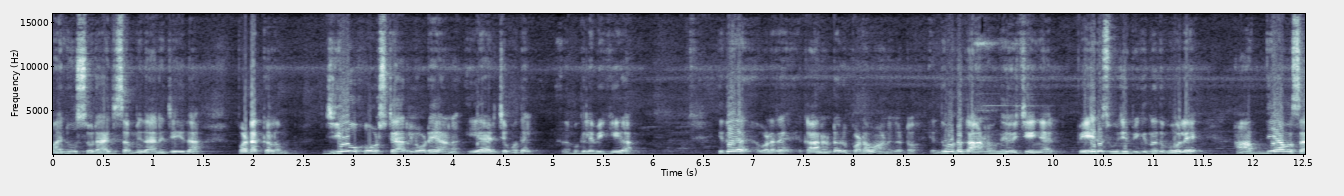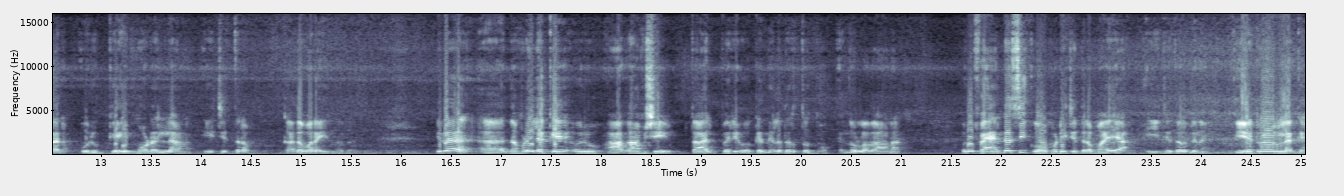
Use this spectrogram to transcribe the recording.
മനു സ്വരാജ് സംവിധാനം ചെയ്ത പടക്കളം ജിയോ ഹോട്ട്സ്റ്റാറിലൂടെയാണ് ഈ ആഴ്ച മുതൽ നമുക്ക് ലഭിക്കുക. ഇത് വളരെ കാണേണ്ട ഒരു പടമാണ് കേട്ടോ. എന്തുകൊണ്ട് കാണണമെന്ന് ചോദിച്ചു കഴിഞ്ഞാൽ പേര് സൂചിപ്പിക്കുന്നത് പോലെ ആദ്യാവസാനം ഒരു ഗെയിം മോഡലിലാണ് ഈ ചിത്രം കഥ പറയുന്നത്. ഇത് നമ്മളിലൊക്കെ ഒരു ആകാംക്ഷയും താല്പര്യവും ഒക്കെ നിലനിർത്തുന്നു എന്നുള്ളതാണ് ഒരു ഫാന്റസി കോമഡി ചിത്രമായ ഈ ചിത്രത്തിന് തിയേറ്ററുകളിലൊക്കെ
